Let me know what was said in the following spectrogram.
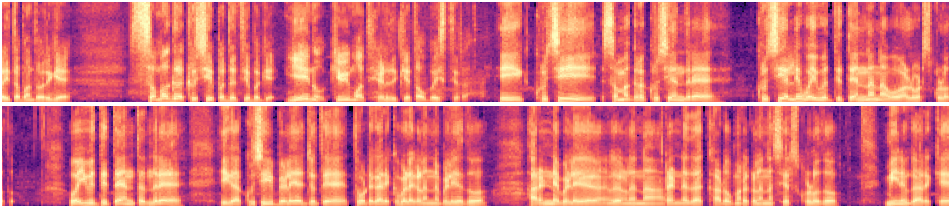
ರೈತ ಬಾಂಧವರಿಗೆ ಸಮಗ್ರ ಕೃಷಿ ಪದ್ಧತಿಯ ಬಗ್ಗೆ ಏನು ಕಿವಿ ಮಾತು ಹೇಳೋದಕ್ಕೆ ತಾವು ಬಯಸ್ತೀರಾ? ಈ ಕೃಷಿ ಸಮಗ್ರ ಕೃಷಿ ಅಂದರೆ ಕೃಷಿಯಲ್ಲಿ ವೈವಿಧ್ಯತೆಯನ್ನು ನಾವು ಅಳವಡಿಸ್ಕೊಳ್ಳೋದು. ವೈವಿಧ್ಯತೆ ಅಂತಂದರೆ ಈಗ ಕೃಷಿ ಬೆಳೆಯ ಜೊತೆ ತೋಟಗಾರಿಕೆ ಬೆಳೆಗಳನ್ನು ಬೆಳೆಯೋದು, ಅರಣ್ಯ ಬೆಳೆಗಳನ್ನು, ಅರಣ್ಯದ ಕಾಡು ಮರಗಳನ್ನು ಸೇರಿಸ್ಕೊಳ್ಳೋದು, ಮೀನುಗಾರಿಕೆ,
